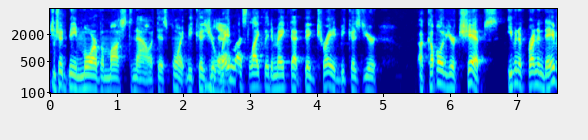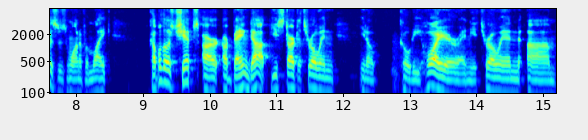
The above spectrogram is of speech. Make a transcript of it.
should be more of a must now at this point because you're yeah. way less likely to make that big trade because you're a couple of your chips, even if Brennen Davis was one of them, like couple of those chips are are banged up. You start to throw in, you know, Codi Heuer and you throw in um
